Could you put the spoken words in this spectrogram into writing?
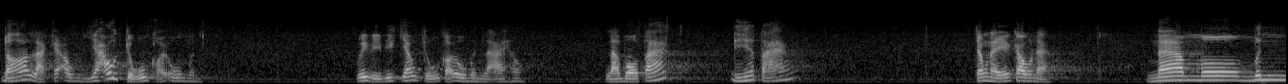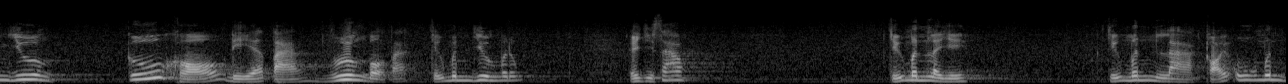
Đó là cái ông giáo chủ cõi u minh. Quý vị biết giáo chủ cõi u minh là ai không? Là bồ tát địa tạng. Trong này cái câu nè, nam mô minh dương, cứu khổ địa tạng vương bồ tát, chữ minh dương mới đúng. Vậy vì sao? Chữ minh là gì? Chữ minh là cõi u minh.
